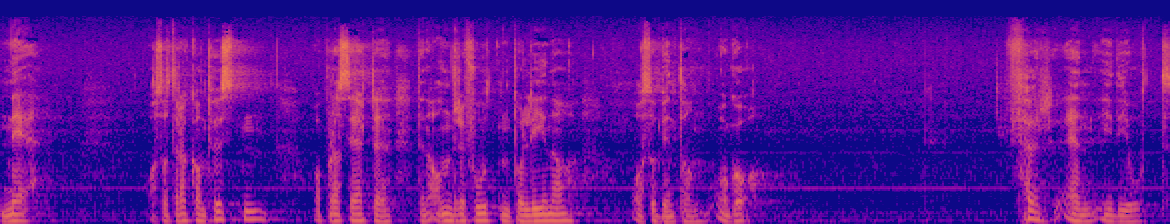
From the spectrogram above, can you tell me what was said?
ned. Og så trakk han pusten og plasserte den andre foten på lina, og så begynte han å gå. For en idiot.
